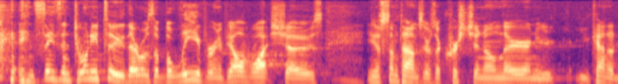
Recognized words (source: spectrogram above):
in season 22, there was a believer, and if y'all have watched shows, you know, sometimes there's a Christian on there, and you, you kind of,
